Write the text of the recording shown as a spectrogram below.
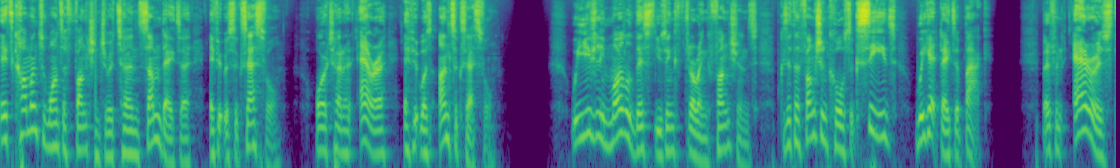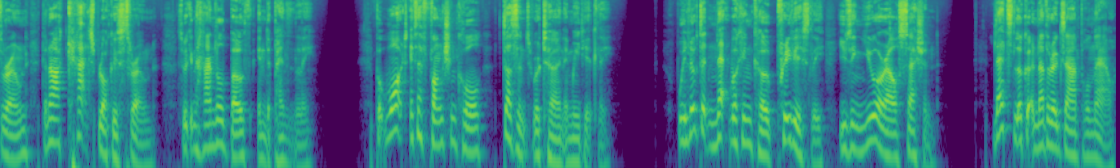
It's common to want a function to return some data if it was successful, or return an error if it was unsuccessful. We usually model this using throwing functions, because if the function call succeeds, we get data back. But if an error is thrown, then our catch block is thrown, so we can handle both independently. But what if the function call doesn't return immediately? We looked at networking code previously using URL session. Let's look at another example now,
